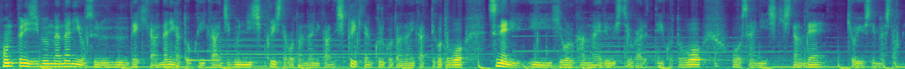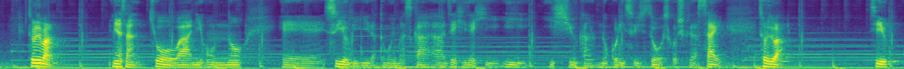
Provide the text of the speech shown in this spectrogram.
本当に自分が何をするべきか何が得意か自分にしっくりしたことは何かしっくりきてくることは何かってことを常に日頃考える必要があるっていうことを再認識したので共有してみましたそれでは皆さん今日は日本のえー、水曜日だと思いますが、ぜひぜひいい1週間、残り数日をお過ごしください。それでは、See you!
